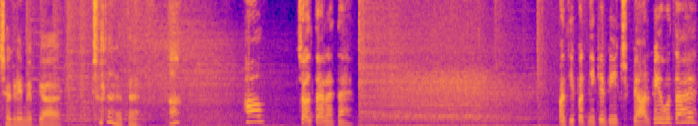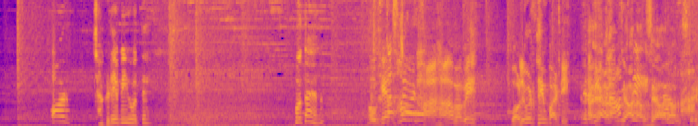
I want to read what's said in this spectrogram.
झगड़े में प्यार चलता रहता है। हाँ? चलता रहता है। पति पत्नी के बीच प्यार भी होता है और झगड़े भी होते हैं। होता है ना? हो गया। हाँ हाँ भाभी। बॉलीवुड थीम पार्टी आराम से आराम से आराम से।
